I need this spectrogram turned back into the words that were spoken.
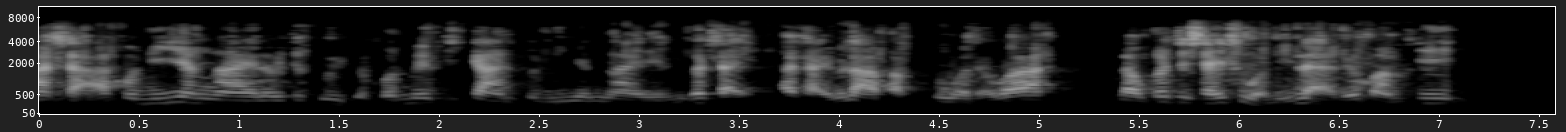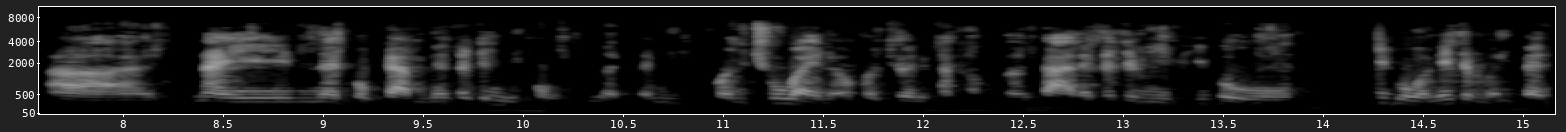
อาสาคนนี้ยังไง เราจะคุยกับคนไม่พิการคนนี้ยังไงมันก็ใช้อาศัยเวลาปรับตัวแต่ว่า เราก็จะใช้ส่วนนี้แหละด้วยความที่อ่าในในโปรแกรมเนี้ยก็จะมีผมเหมือนเป็นคนช่วยเนาะคนช่วยในการออกกำลังกายแล้วก็จะมีพี่โบพี่โบนี่จะเหมือนเป็น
